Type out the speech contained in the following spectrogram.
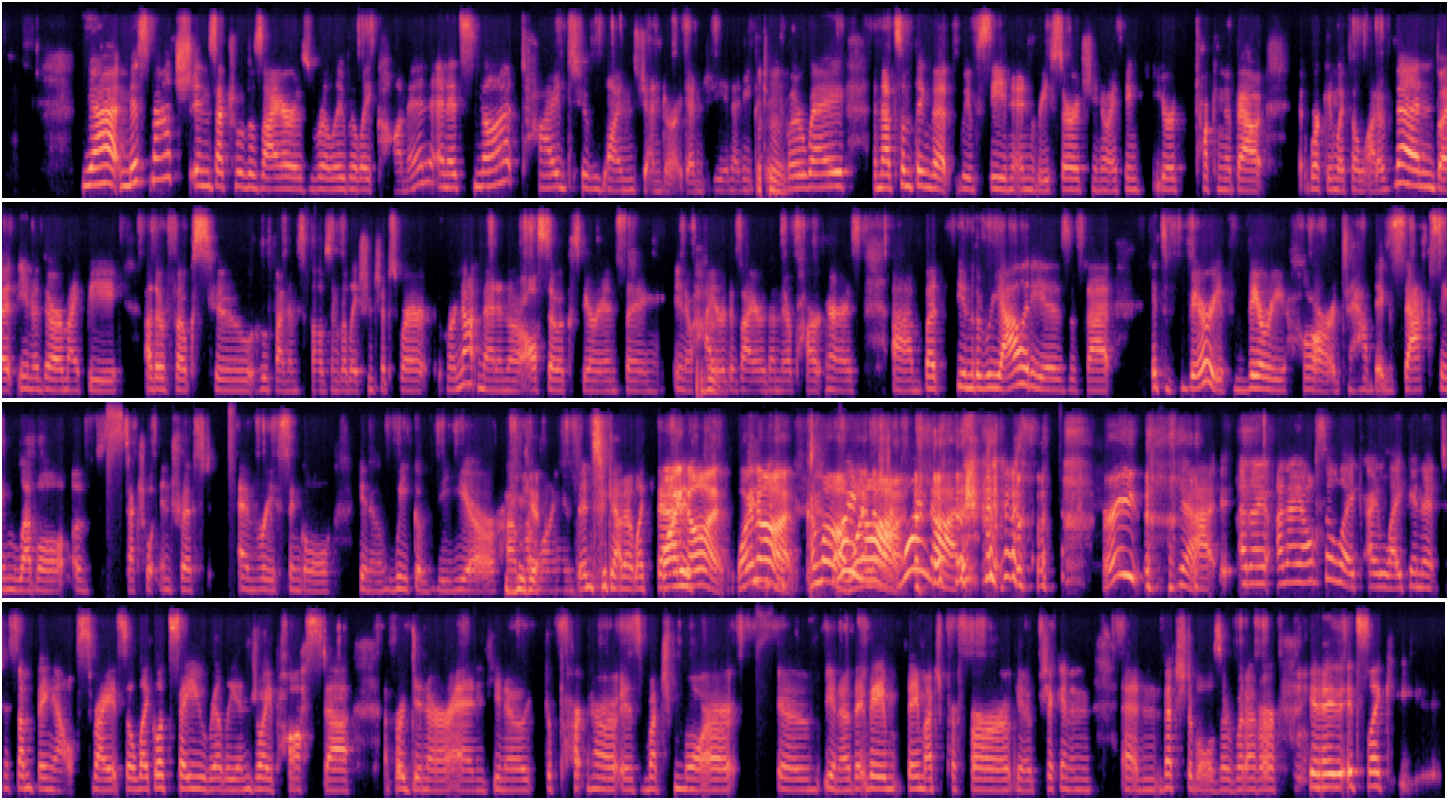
yeah, mismatch in sexual desire is really, really common, and it's not tied to one's gender identity in any mm-hmm. particular mm-hmm. way. And that's something that we've seen in research. You know, I think you're talking about working with a lot of men, but you know, there might be other folks who who find themselves in relationships where who are not men and are also experiencing you know higher mm-hmm. desire than their partners. Um, but you know, the reality is is that it's very very hard to have the exact same level of sexual interest every single you know week of the year however yeah. long you've been together. Like that why is, not? Why not? Come on why, why not? not? Why not? Right? Yeah and i and i also like i liken it to something else right? So like let's say you really enjoy pasta for dinner and you know your partner is much more uh, you know they, they they much prefer you know chicken and, and vegetables or whatever. Mm. you know it's like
